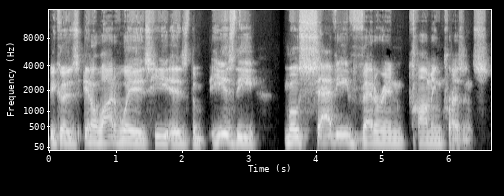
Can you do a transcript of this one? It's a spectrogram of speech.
Because in a lot of ways, he is the he is the most savvy veteran calming presence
